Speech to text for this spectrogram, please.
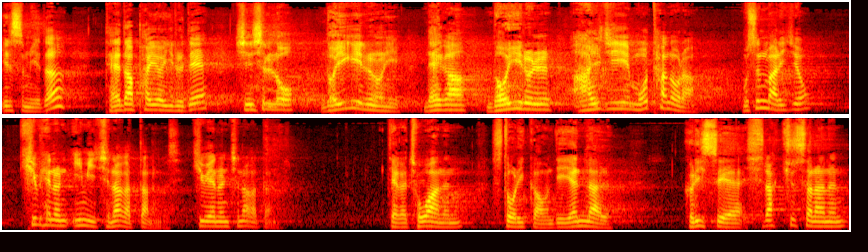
읽습니다. 대답하여 이르되 진실로 너희에게 이르노니 내가 너희를 알지 못하노라. 무슨 말이죠? 기회는 이미 지나갔다는 것이에요. 기회는 지나갔다는 거죠. 제가 좋아하는 스토리 가운데 옛날 그리스의 시라큐스라는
